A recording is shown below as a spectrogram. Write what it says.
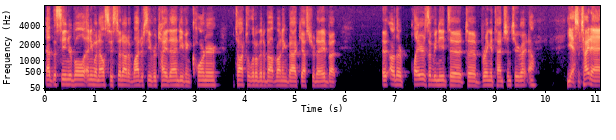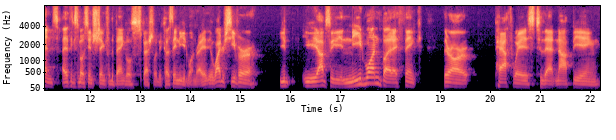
at the Senior Bowl. Anyone else who stood out at wide receiver, tight end, even corner. We talked a little bit about running back yesterday, but uh, are there players that we need to to bring attention to right now? Yeah, so tight end, I think is most interesting for the Bengals, especially because they need one, right? The wide receiver, you you obviously need one, but I think there are pathways to that not being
